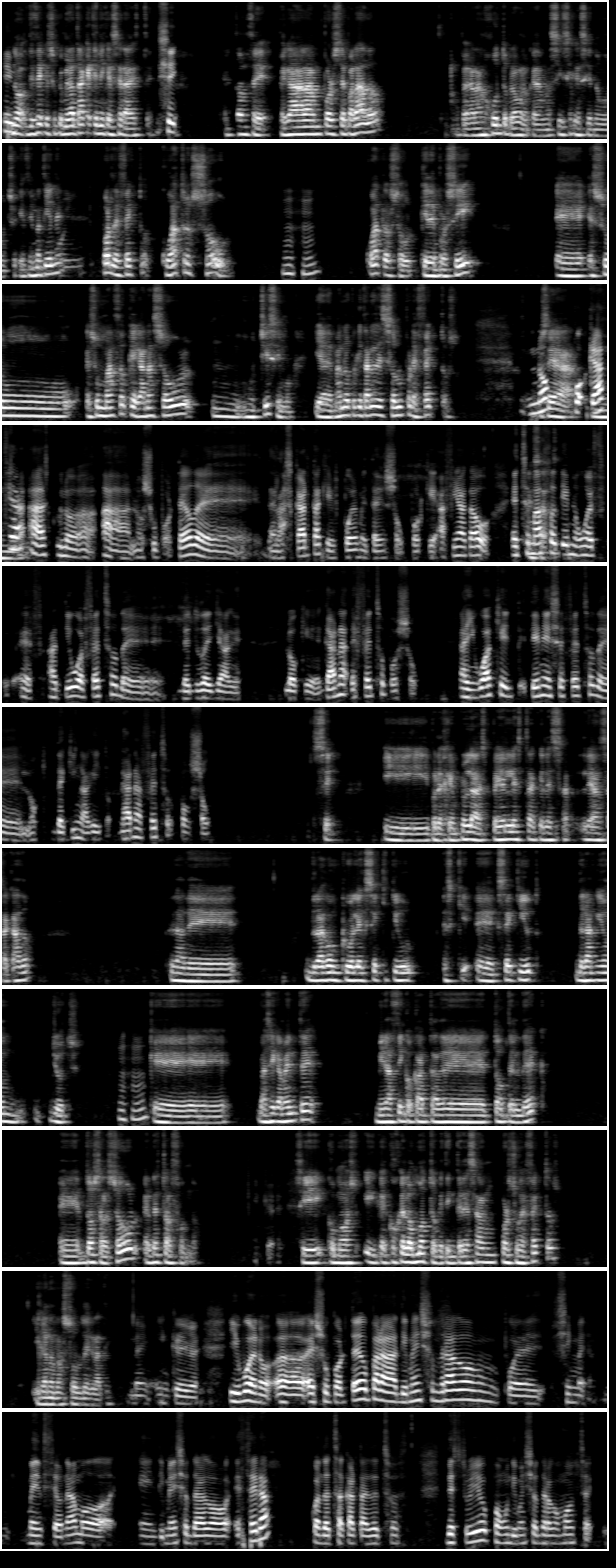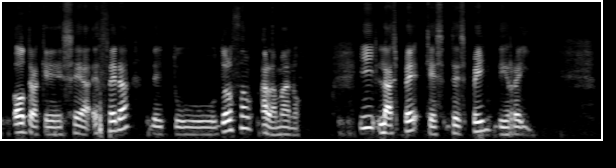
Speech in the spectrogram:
No, dice que su primer ataque tiene que ser a este. Sí, Entonces, pegarán por separado, o pegarán juntos, pero bueno, que aún así sigue siendo mucho. Y encima tiene, por defecto, 4 soul. 4 soul, que de por sí eh, es, un, es un mazo que gana soul mm, muchísimo. Y además no puede quitarle el soul por efectos. No, sea, po- gracias mm. a, lo- a los soporteos de, de las cartas que puede meter en show, porque al fin y al cabo, este mazo tiene un ef- ef- antiguo efecto de, de Jude Jagger, lo que gana efecto por show. Al igual que tiene ese efecto de, de King Aguito, gana efecto por show. Sí. Y por ejemplo, la spell esta que les le han sacado, la de Dragon Cruel Execute, Execute Dragon Judge, que básicamente mira cinco cartas de top del deck, eh, dos al soul, el resto al fondo. Sí, como, y que coge los monstruos que te interesan por sus efectos y gana más soul de gratis. Increíble. Y bueno, eh, el soporteo para Dimension Dragon, pues si me- mencionamos en Dimension Dragon Ecera, cuando esta carta es destru- destruido, pon un Dimension Dragon Monster, otra que sea Ecera de tu Dorzon a la mano. Y la SP, que es de Spain de Rey.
